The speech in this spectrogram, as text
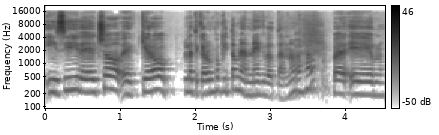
y sí, de hecho, eh, quiero platicar un poquito mi anécdota, ¿no? Ajá. Para, eh,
